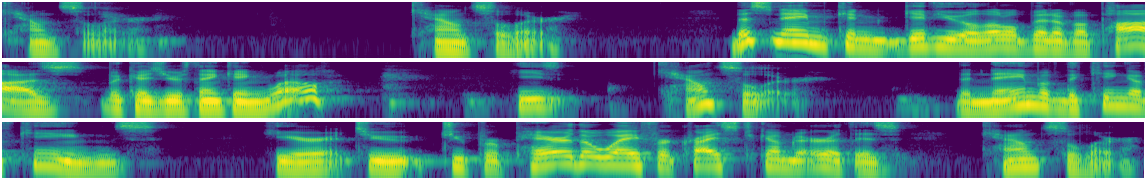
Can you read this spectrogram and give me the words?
counselor. Counselor. This name can give you a little bit of a pause because you're thinking, well, he's counselor. The name of the King of Kings here to, to prepare the way for Christ to come to earth is counselor.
